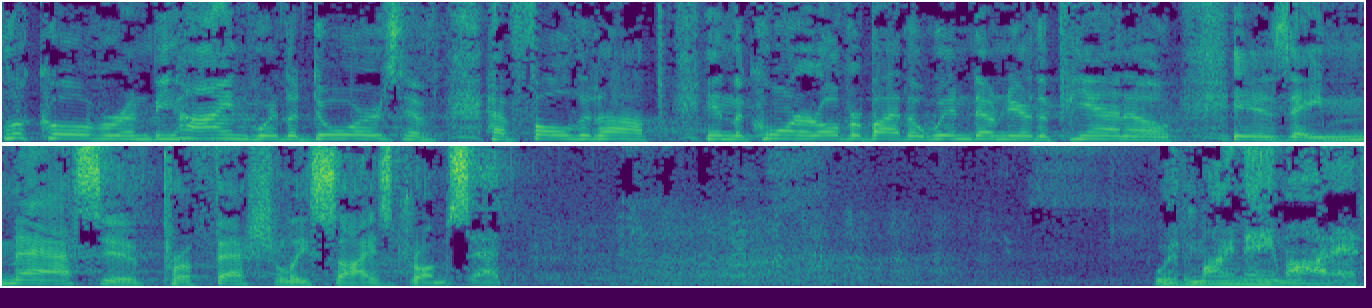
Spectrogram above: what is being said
look over and behind where the doors have, have folded up in the corner over by the window near the piano is a massive professionally sized drum set with my name on it.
